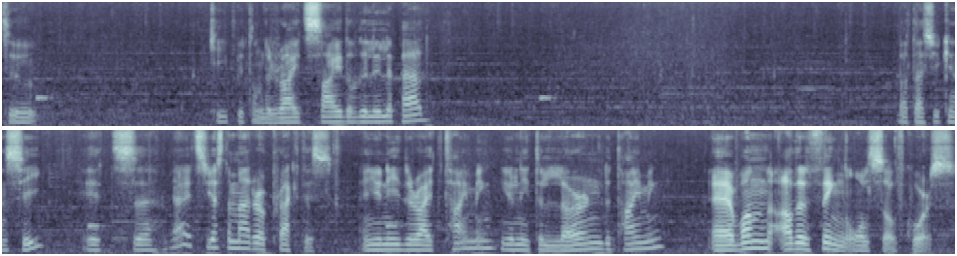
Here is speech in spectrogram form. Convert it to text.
to keep it on the right side of the lily pad But as you can see, it's uh, yeah, it's just a matter of practice. And you need the right timing, you need to learn the timing. Uh, one other thing also, of course,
